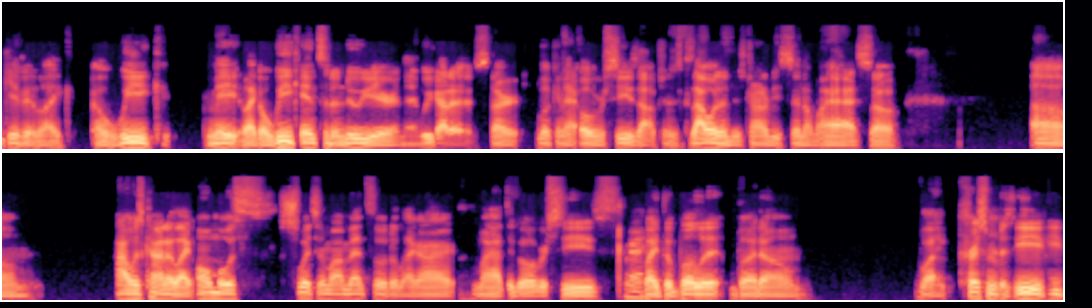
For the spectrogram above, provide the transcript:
give it like a week, maybe like a week into the new year, and then we gotta start looking at overseas options because I wasn't just trying to be sitting on my ass. So um I was kind of like almost switching my mental to like, all right, might have to go overseas, right. bite the bullet. But um, like Christmas Eve, he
